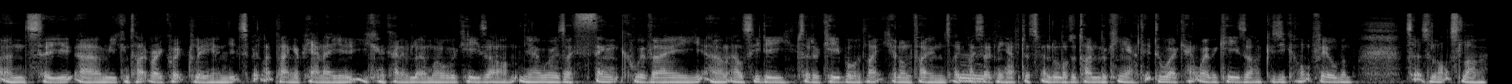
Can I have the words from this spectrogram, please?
and so you um, you can type very quickly, and it's a bit like playing a piano. You, you can kind of learn where all the keys are. Yeah. Whereas I think with a um, LCD sort of keyboard like you get on phones, I, mm. I, certainly have to spend a lot of time looking at it to work out where the keys are because you can't feel them. So it's a lot slower.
